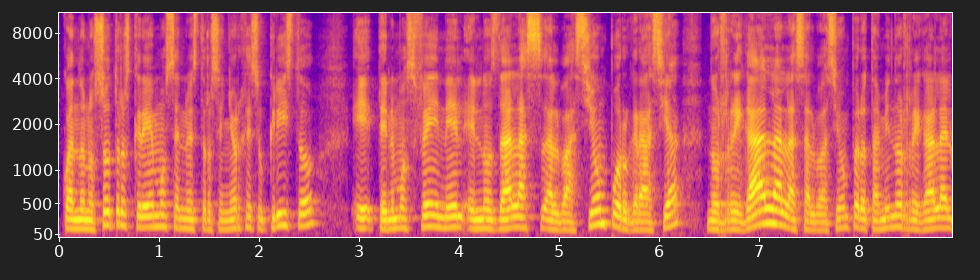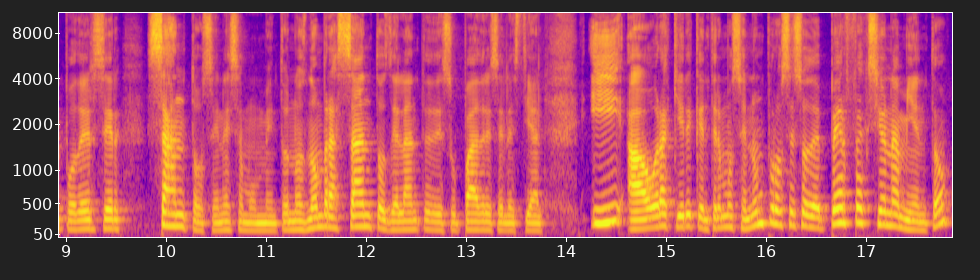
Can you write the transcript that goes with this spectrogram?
Cuando nosotros creemos en nuestro Señor Jesucristo, eh, tenemos fe en Él, Él nos da la salvación por gracia, nos regala la salvación, pero también nos regala el poder ser santos en ese momento, nos nombra santos delante de su Padre Celestial. Y ahora quiere que entremos en un proceso de perfeccionamiento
